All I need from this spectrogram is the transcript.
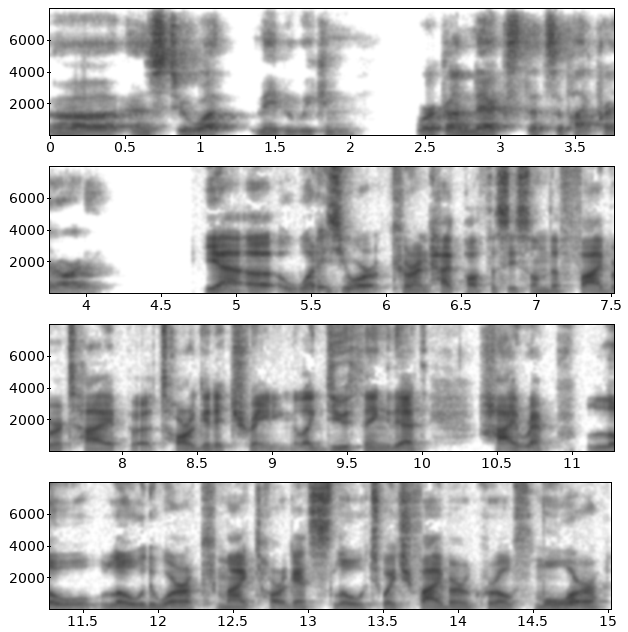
uh, as to what maybe we can work on next that's of high priority. Yeah, uh, what is your current hypothesis on the fiber type uh, targeted training? Like, do you think that high rep, low load work might target slow twitch fiber growth more?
